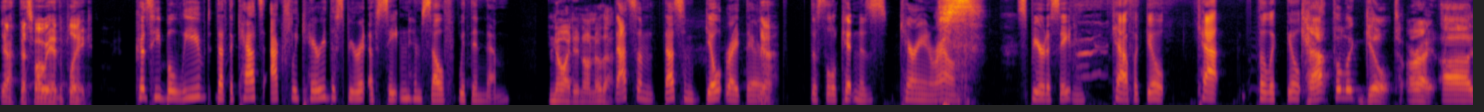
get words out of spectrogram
Yeah, that's why we had the plague. Because he believed that the cats actually carried the spirit of Satan himself within them. No, I did not know that. That's some that's some guilt right there. Yeah. This little kitten is carrying around. spirit of Satan. Catholic guilt. Catholic guilt. Catholic guilt. All right. Uh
